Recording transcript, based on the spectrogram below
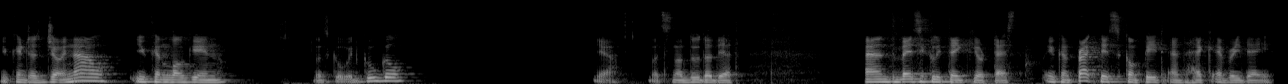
you can just join now. You can log in. Let's go with Google. Yeah, let's not do that yet. And basically take your test. You can practice, compete, and hack every day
